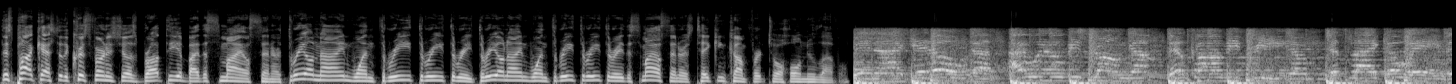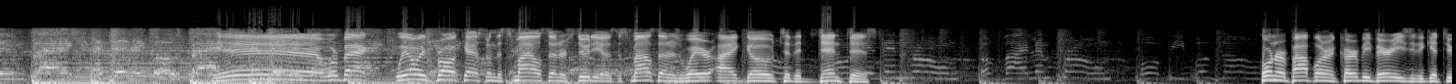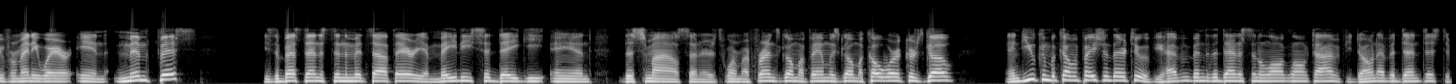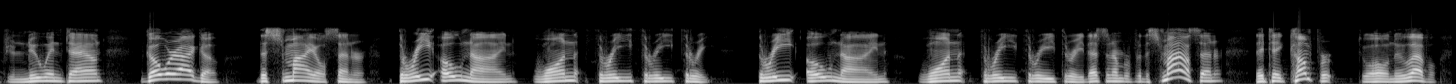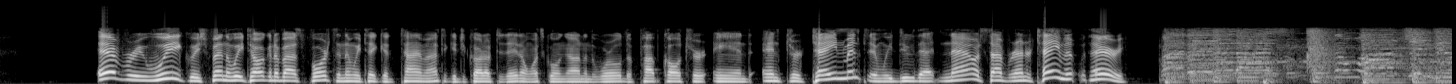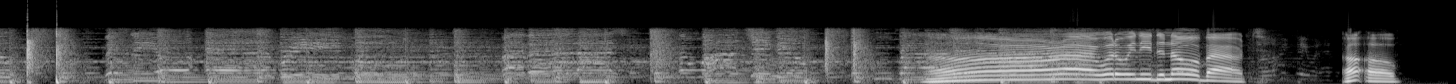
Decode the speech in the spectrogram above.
This podcast of the Chris Vernon Show is brought to you by the Smile Center. 309-1333. 309-1333. The Smile Center is taking comfort to a whole new level. When I get older, I will be stronger. They'll call me freedom, just like a waving flag. And then it goes back. Yeah, we're back. We always broadcast from the Smile Center studios. The Smile Center is where I go to the dentist. Corner of Poplar and Kirby, very easy to get to from anywhere in Memphis. He's the best dentist in the Mid-South area, Mady Sadeghi and the Smile Center. It's where my friends go, my families go, my coworkers go. And you can become a patient there, too. If you haven't been to the dentist in a long, long time, if you don't have a dentist, if you're new in town, go where I go, the Smile Center, 309-1333. 309-1333. That's the number for the Smile Center. They take comfort to a whole new level. Every week we spend the week talking about sports and then we take a time out to get you caught up to date on what's going on in the world of pop culture and entertainment. And we do that now. It's time for entertainment with Harry. All right, what do we need to know about? Uh-oh.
